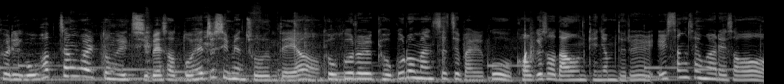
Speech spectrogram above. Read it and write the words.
그리고 확장 활동을 집에서 또 해주시면 좋은데요. 교구를 교구로만 쓰지 말고 거기서 나온 개념들을 일상생활에서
